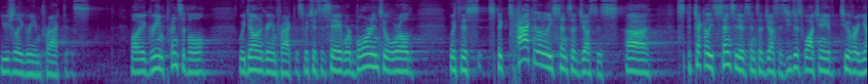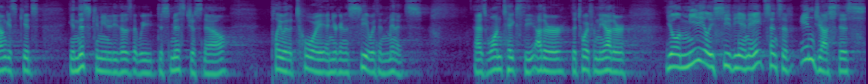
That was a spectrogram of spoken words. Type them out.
usually agree in practice. While we agree in principle, we don't agree in practice, which is to say, we're born into a world with this spectacularly sense of justice, uh, spectacularly sensitive sense of justice. You just watch any of two of our youngest kids in this community, those that we dismissed just now, play with a toy, and you're going to see it within minutes. As one takes the other, the toy from the other, you'll immediately see the innate sense of injustice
